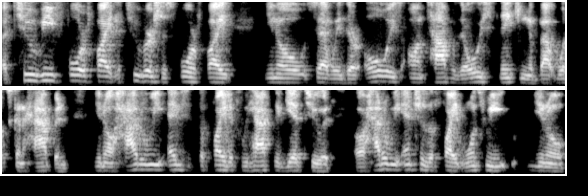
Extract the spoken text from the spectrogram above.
a 2v4 fight, a 2 versus 4 fight, you know, so that way they're always on top of, they're always thinking about what's going to happen. You know, how do we exit the fight if we have to get to it, or how do we enter the fight once we, you know,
